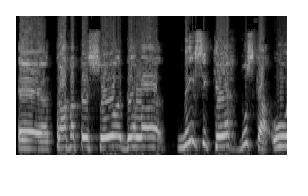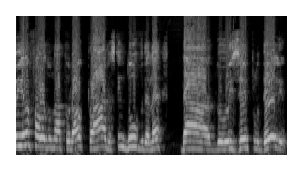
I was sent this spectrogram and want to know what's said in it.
é, trava a pessoa dela nem sequer buscar. O Ian falou do natural, claro, sem dúvida, né? Da, do exemplo dele,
